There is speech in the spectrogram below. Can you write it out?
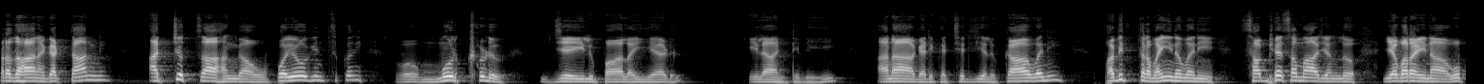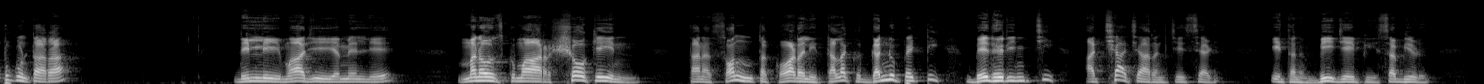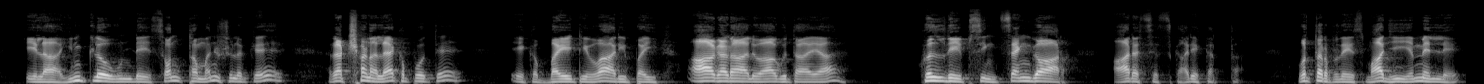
ప్రధాన ఘట్టాన్ని అత్యుత్సాహంగా ఉపయోగించుకొని ఓ మూర్ఖుడు జైలు పాలయ్యాడు. ఇలాంటివి అనాగరిక చర్యలు కావని పవిత్రమైనవని సభ్య సమాజంలో ఎవరైనా ఒప్పుకుంటారా? ఢిల్లీ మాజీ ఎమ్మెల్యే మనోజ్ కుమార్ షోకీన్ తన సొంత కోడలి తలకు గన్ను పెట్టి బెదిరించి అత్యాచారం చేశాడు. ఇతను బీజేపీ సభ్యుడు. ఇలా ఇంట్లో ఉండే సొంత మనుషులకే రక్షణ లేకపోతే ఇక బయటి వారిపై ఆగడాలు ఆగుతాయా? కుల్దీప్ సింగ్ సెంగార్ ఆర్ఎస్ఎస్ కార్యకర్త ఉత్తరప్రదేశ్ మాజీ ఎమ్మెల్యే.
